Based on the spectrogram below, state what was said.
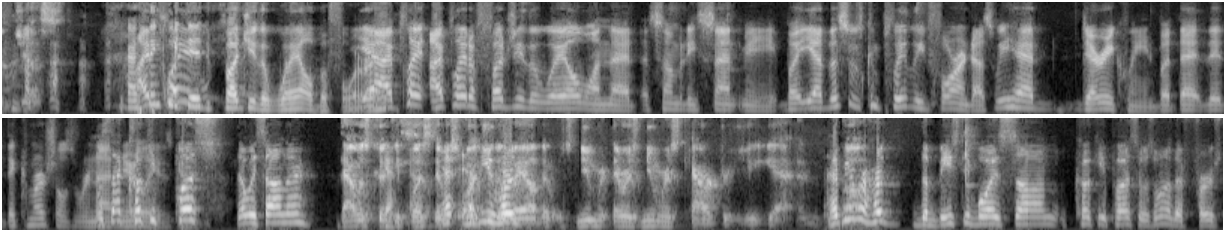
And just I I think played- we did Fudgy the Whale before. Yeah, I played I played a Fudgy the Whale one that somebody sent me, but yeah, this was completely foreign to us. We had Dairy Queen, but that the, the commercials were not Was that nearly Cookie as. Puss that we saw in there? that was Cookie Yes. Puss. There was Have- have Fudgy you the heard- Whale. There was numer- There was numerous characters you could get. And, Have you oh, ever heard the Beastie Boys song "Cookie Puss"? It was one of their first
